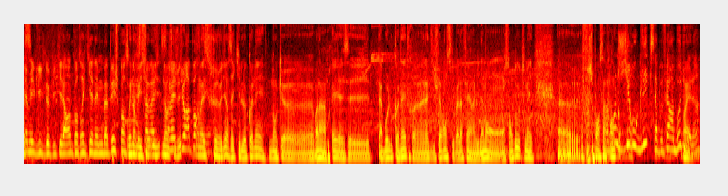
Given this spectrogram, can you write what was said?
Camille Glick, depuis qu'il a rencontré Kylian Mbappé. Je pense Oui, que non, mais il ça se- va, il- non, ça va ce que être je- dur à non, mais ce que je veux dire, c'est qu'il le connaît. Donc euh, voilà, après, t'as beau le connaître, euh, la différence, il va la faire. Évidemment, on, on s'en doute, mais euh, je pense à Par Franck. contre, Giroud Glick, ça peut faire un beau Ouais. duel. hein.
